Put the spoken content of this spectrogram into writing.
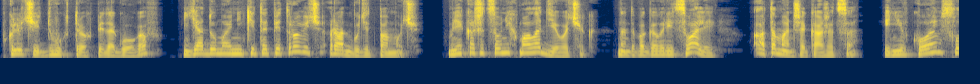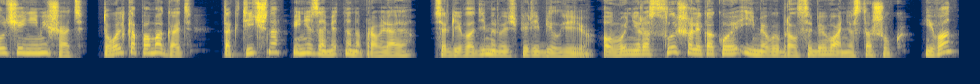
Включить двух-трех педагогов. Я думаю, Никита Петрович рад будет помочь. Мне кажется, у них мало девочек. Надо поговорить с Валей, атаманшей кажется. И ни в коем случае не мешать, только помогать, тактично и незаметно направляя. Сергей Владимирович перебил ее. «Вы не расслышали, какое имя выбрал себе Ваня Сташук?» «Иван?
